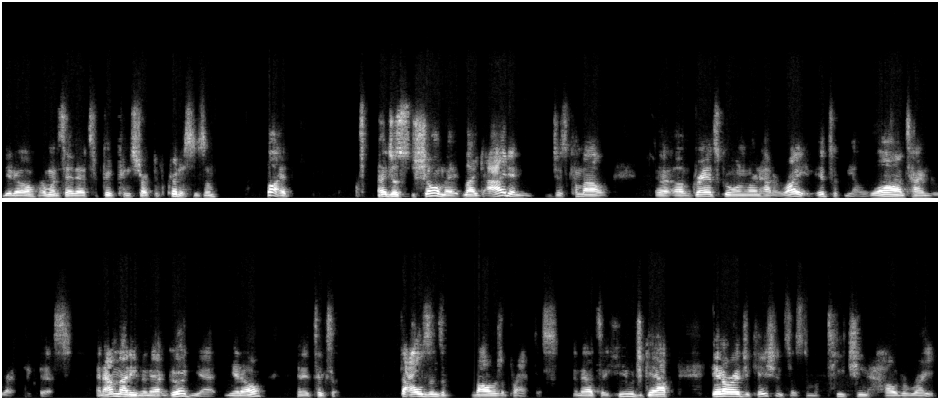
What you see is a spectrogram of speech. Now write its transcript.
You know i wouldn't say that's good constructive criticism but i just show them it. Like i didn't just come out uh, of grad school and learn how to write. It took me a long time to write like this and i'm not even that good yet you know? And it takes thousands of hours of practice and that's a huge gap in our education system of teaching how to write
